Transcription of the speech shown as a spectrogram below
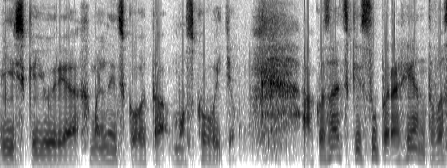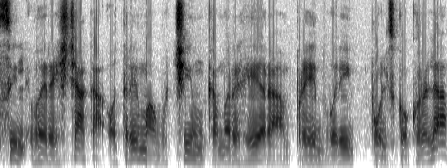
військ Юрія Хмельницького та московитів. А козацький суперагент Василь Верещака отримав чин камергера при дворі польського короля,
